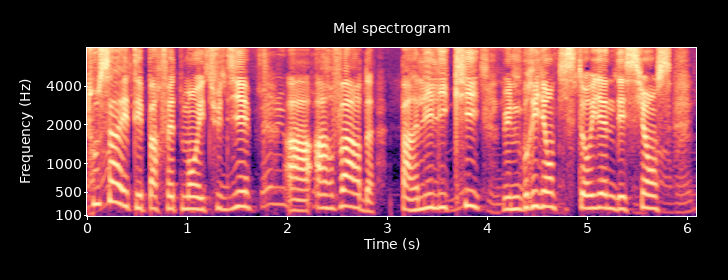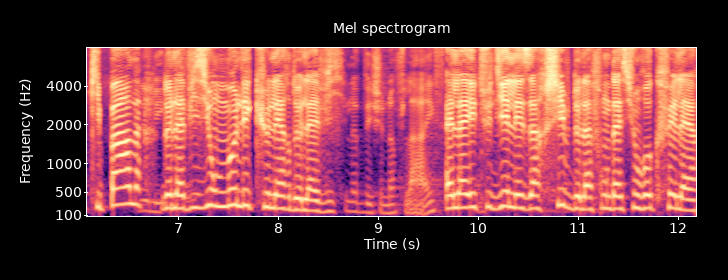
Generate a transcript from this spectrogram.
Tout ça a été parfaitement étudié à Harvard par Lily Key, une brillante historienne des sciences, qui parle de la vision moléculaire de la vie. Elle a étudié les archives de la Fondation Rockefeller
